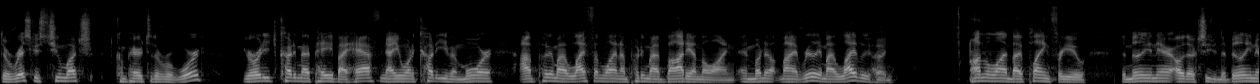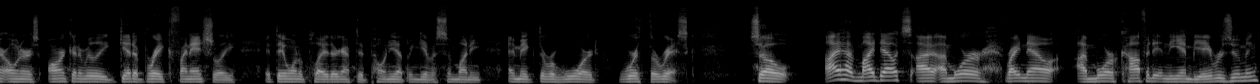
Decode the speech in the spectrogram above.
The risk is too much compared to the reward. You're already cutting my pay by half. Now you want to cut it even more. I'm putting my life on the line. I'm putting my body on the line and my really my livelihood on the line by playing for you the millionaire, oh, excuse me, the billionaire owners aren't going to really get a break financially. If they want to play, they're going to have to pony up and give us some money and make the reward worth the risk. So I have my doubts. I, am more right now. I'm more confident in the NBA resuming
